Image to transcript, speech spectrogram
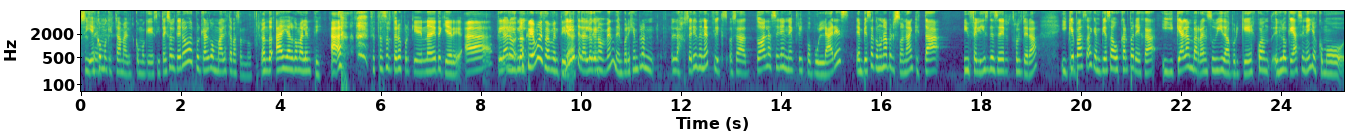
Sí, es como que está mal, como que si estáis soltero es porque algo mal está pasando. Cuando hay algo mal en ti. Ah, si estás soltero es porque nadie te quiere. Ah, Claro, y nos y- creemos esas Y es mentiras. literal lo que nos venden. Por ejemplo, en las series de Netflix, o sea, todas las series de Netflix populares empieza con una persona que está infeliz de ser soltera. ¿Y qué pasa? Que empieza a buscar pareja y queda la embarrada en su vida porque es, cuando, es lo que hacen ellos, como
